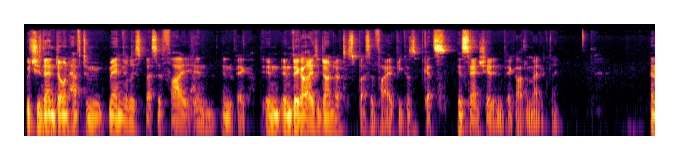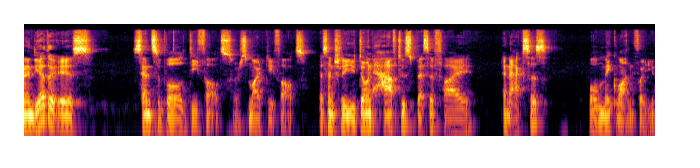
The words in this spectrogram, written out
which you then don't have to manually specify in, in Vega. In, in Vega Lite, you don't have to specify it because it gets instantiated in Vega automatically. And then the other is sensible defaults or smart defaults. Essentially, you don't have to specify an axis, we'll make one for you.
